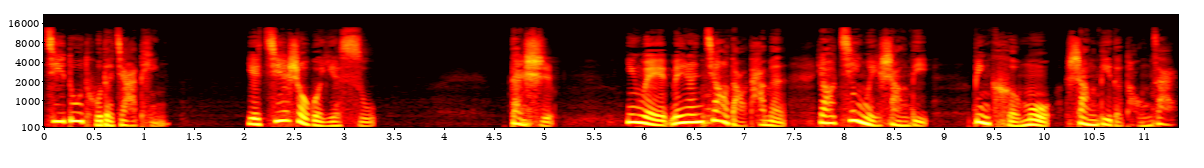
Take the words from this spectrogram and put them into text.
基督徒的家庭，也接受过耶稣。但是，因为没人教导他们要敬畏上帝，并渴慕上帝的同在，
